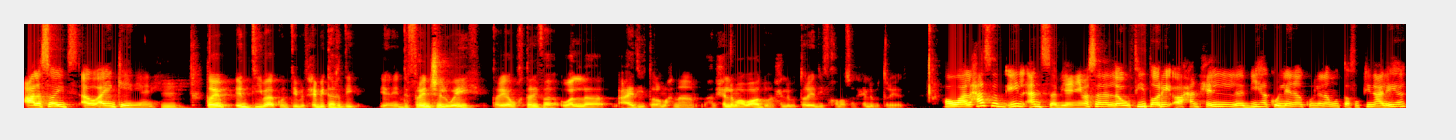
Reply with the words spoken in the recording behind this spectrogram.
على sites أو ايا كان يعني مم. طيب انت بقى كنت بتحبي تاخدي يعني different way طريقه مختلفة ولا عادي طالما إحنا هنحل مع بعض وهنحل بالطريقة دي فخلاص هنحل بالطريقة دي هو على حسب إيه الانسب يعني مثلا لو في طريقة هنحل بيها كلنا كلنا متفقين عليها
